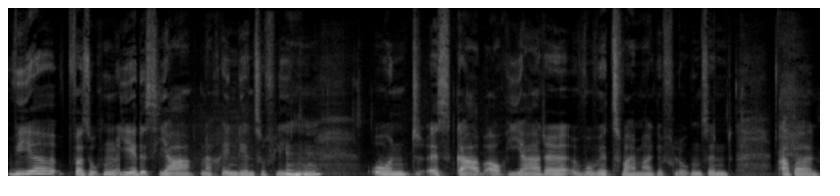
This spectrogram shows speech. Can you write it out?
Wir versuchen jedes Jahr nach Indien zu fliegen. Und es gab auch Jahre, wo wir zweimal geflogen sind. Aber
